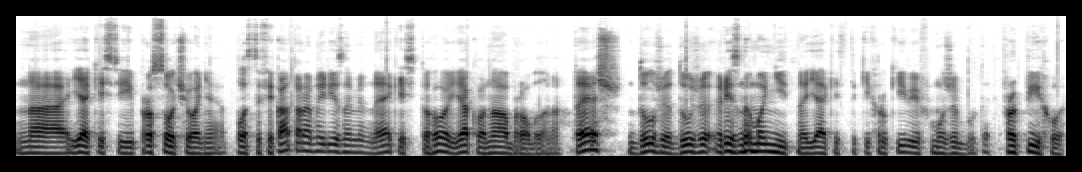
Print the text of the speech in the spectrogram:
на якість її просочування пластифікаторами різними, на якість того, як вона оброблена. Теж дуже дуже різноманітна якість таких руківів може бути. Про піхви.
